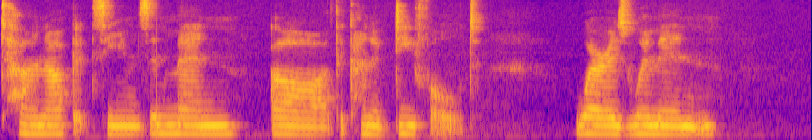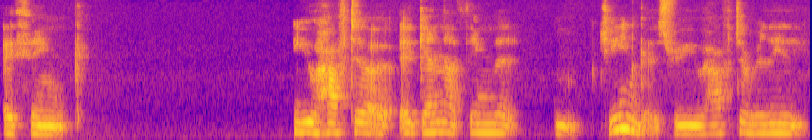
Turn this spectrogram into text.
turn up it seems and men are the kind of default. Whereas women I think you have to again that thing that Jean goes through you have to really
